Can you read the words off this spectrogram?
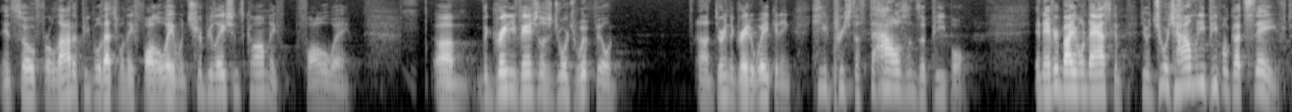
And so, for a lot of people, that's when they fall away. When tribulations come, they fall away. Um, the great evangelist George Whitefield, uh, during the Great Awakening, he had preached to thousands of people. And everybody wanted to ask him, you know, George, how many people got saved?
